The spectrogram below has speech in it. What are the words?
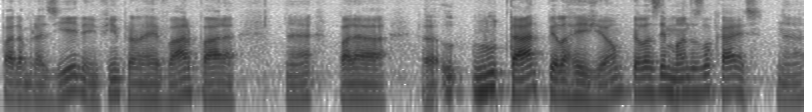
para Brasília, enfim, para levar para, né, para uh, lutar pela região, pelas demandas locais. Né?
